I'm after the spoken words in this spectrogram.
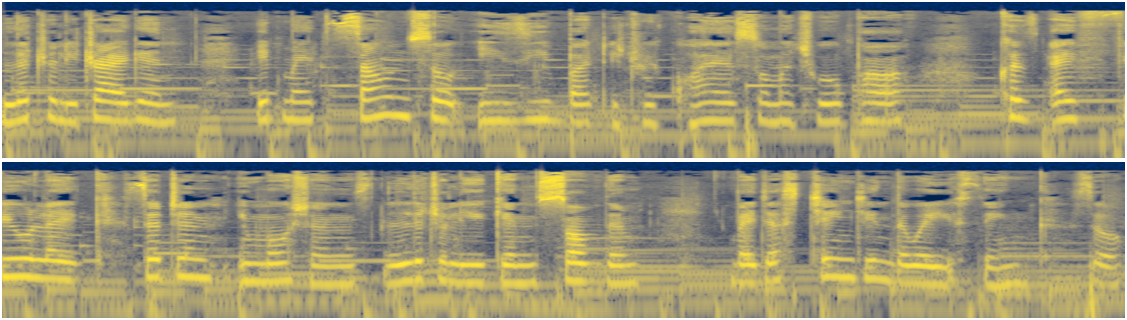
literally try again. It might sound so easy, but it requires so much willpower. Because I feel like certain emotions, literally, you can solve them by just changing the way you think. So,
